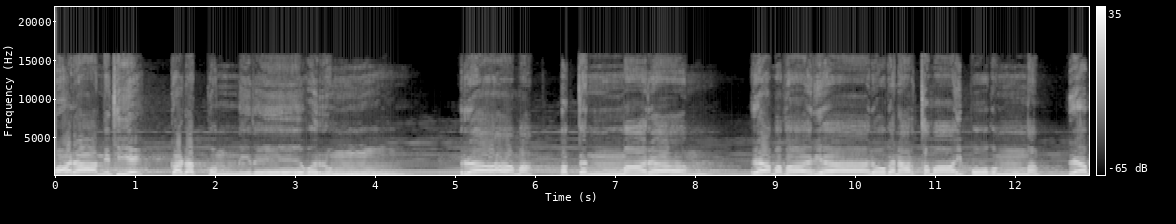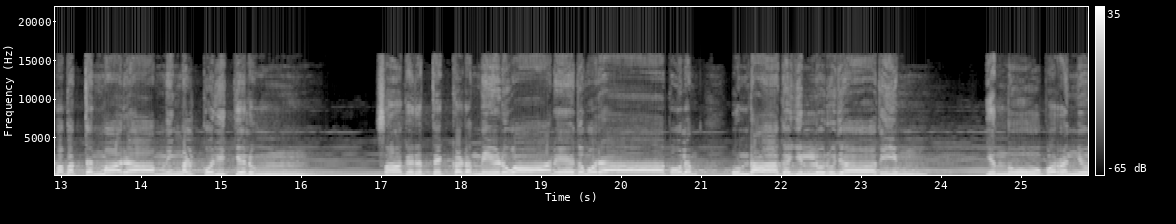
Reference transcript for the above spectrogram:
വാരാനിധിയെ കടക്കുന്നിതേ വരും. രാമ ഭക്തന്മാരാം രാമഭാര്യ ലോകനാർത്ഥമായി പോകുന്ന രാമഭക്തന്മാരാം നിങ്ങൾക്കൊരിക്കലും സാഗരത്തെ കടന്നിടുവാനേതുമൊരാകുലം ഉണ്ടാകയില്ലൊരു ജാതിയും എന്നൂ പറഞ്ഞു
